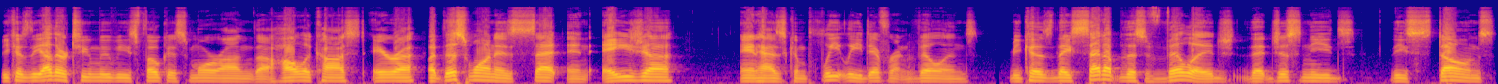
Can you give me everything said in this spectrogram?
because the other two movies focus more on the Holocaust era, but this one is set in Asia and has completely different villains because they set up this village that just needs these stones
